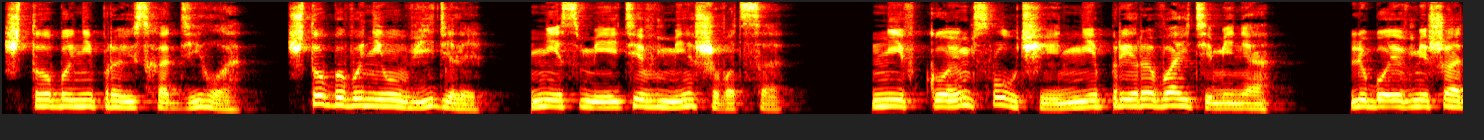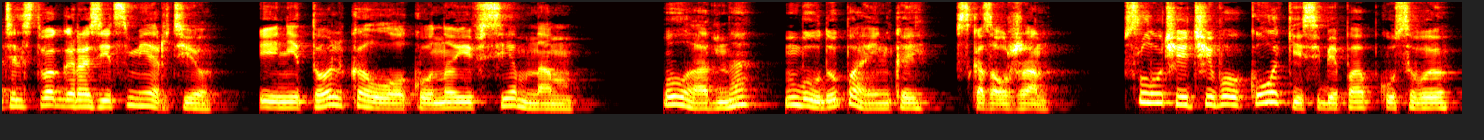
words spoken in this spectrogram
Что бы ни происходило, что бы вы ни увидели, не смейте вмешиваться. Ни в коем случае не прерывайте меня. Любое вмешательство грозит смертью, и не только Локу, но и всем нам». «Ладно, буду паинькой», – сказал Жан. «В случае чего кулаки себе пообкусываю».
